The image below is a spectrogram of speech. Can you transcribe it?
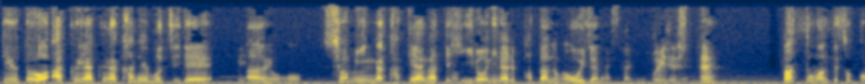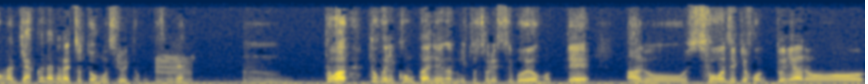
ていうと悪役が金持ちで、あはいの、庶民が駆け上がってヒーローになるパターンのが多いじゃないですか、多いですね。バットマンってそこが逆なのがちょっと面白いところうですよね。ん。うん。とは、特に今回の映画見るとそれすごい思って、あのー正直本当にあのー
